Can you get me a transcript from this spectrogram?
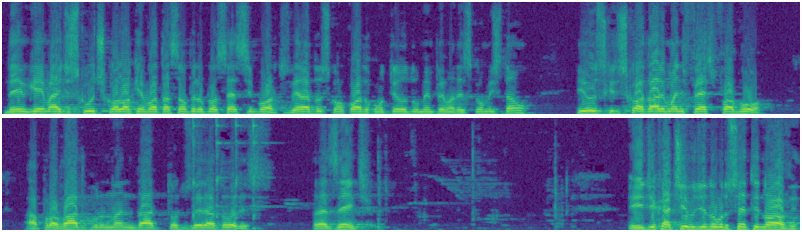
Ninguém mais discute, coloca em votação pelo processo simbólico. Os vereadores concordam com o conteúdo do mesmo permaneçam como estão. E os que discordarem, manifestem, por favor. Aprovado por unanimidade de todos os vereadores. Presente. Indicativo de número 109.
